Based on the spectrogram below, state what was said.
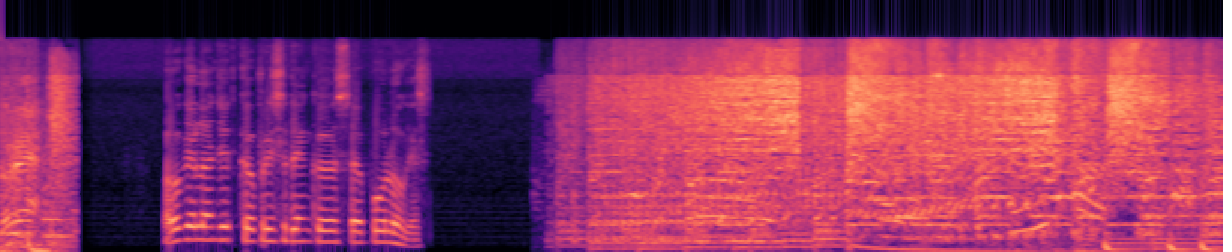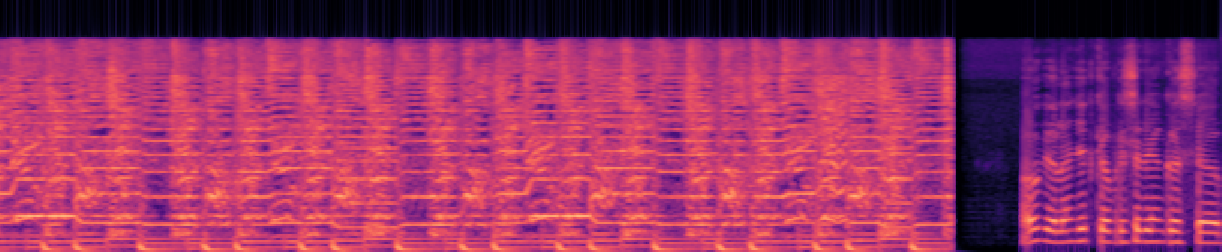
Kore. Oke lanjut ke preset yang ke-10 guys. Oke lanjut ke preset yang ke-11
